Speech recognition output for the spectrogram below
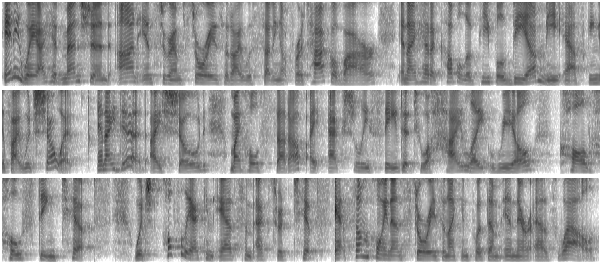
Anyway, I had mentioned on Instagram stories that I was setting up for a taco bar, and I had a couple of people DM me asking if I would show it. And I did. I showed my whole setup. I actually saved it to a highlight reel called Hosting Tips, which hopefully I can add some extra tips at some point on stories and I can put them in there as well.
